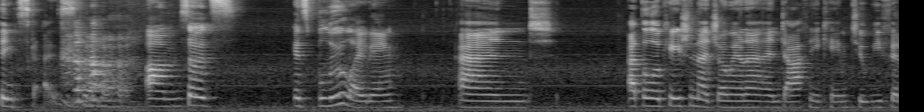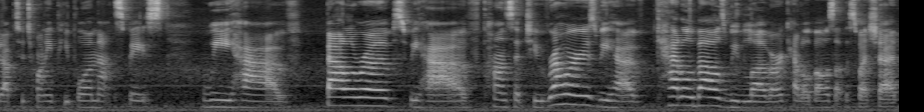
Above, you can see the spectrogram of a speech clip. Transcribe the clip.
Thanks, guys. um, so it's it's blue lighting, and at the location that Joanna and Daphne came to, we fit up to 20 people in that space. We have battle ropes, we have concept two rowers, we have kettlebells. We love our kettlebells at the sweatshed.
